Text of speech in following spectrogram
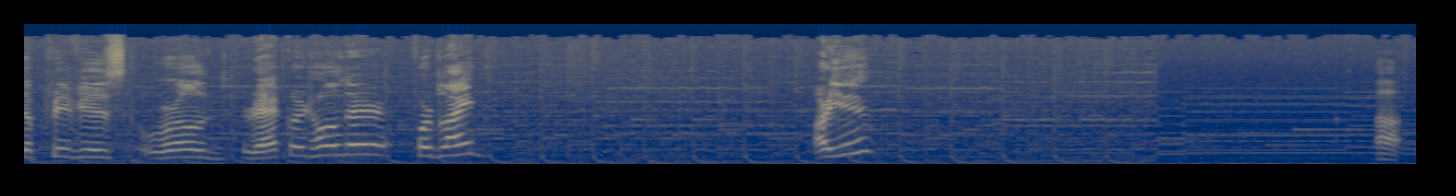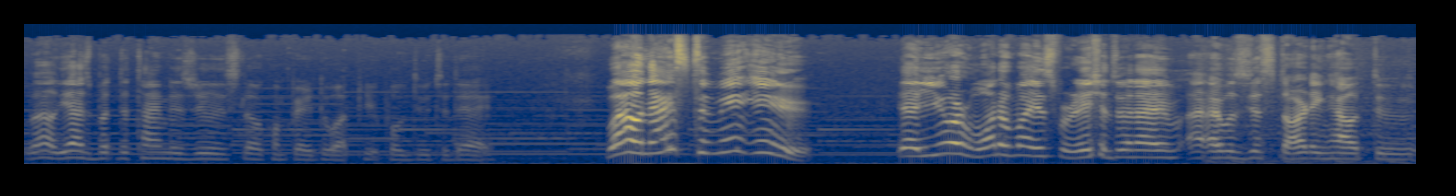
the previous world record holder for blind? Are you? Uh, well, yes, but the time is really slow compared to what people do today. Wow, nice to meet you! Yeah, you're one of my inspirations when I'm, I I was just starting how to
